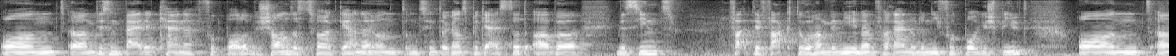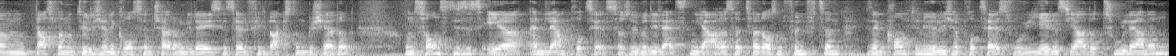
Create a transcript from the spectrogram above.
Und ähm, wir sind beide keine Footballer. Wir schauen das zwar gerne und, und sind da ganz begeistert, aber wir sind de facto haben wir nie in einem Verein oder nie Football gespielt. Und ähm, das war natürlich eine große Entscheidung, die der ECSL viel Wachstum beschert hat. Und sonst ist es eher ein Lernprozess. Also über die letzten Jahre, seit 2015, ist ein kontinuierlicher Prozess, wo wir jedes Jahr dazulernen.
